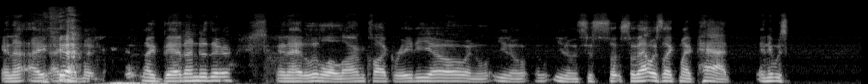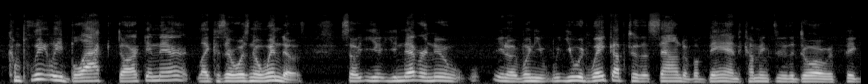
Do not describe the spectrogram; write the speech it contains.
and I, I, I had my my bed under there, and I had a little alarm clock radio, and you know you know it's just so, so that was like my pad, and it was completely black dark in there like because there was no windows so you, you never knew you know when you you would wake up to the sound of a band coming through the door with big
